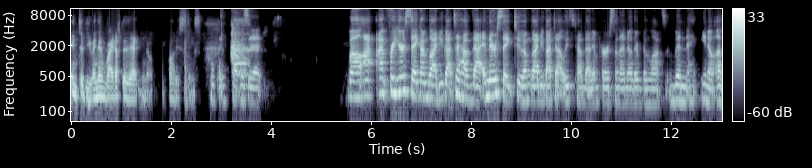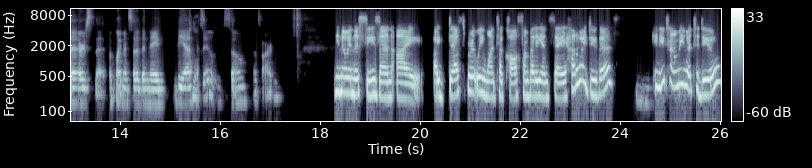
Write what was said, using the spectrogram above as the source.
interview. And then right after that, you know, all these things. Okay. That was it. Well, I, I, for your sake, I'm glad you got to have that, and their sake too. I'm glad you got to at least have that in person. I know there've been lots, been you know others that appointments that have been made via yes. Zoom, so that's hard. You know, in this season, I I desperately want to call somebody and say, "How do I do this? Mm-hmm. Can you tell me what to do?"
